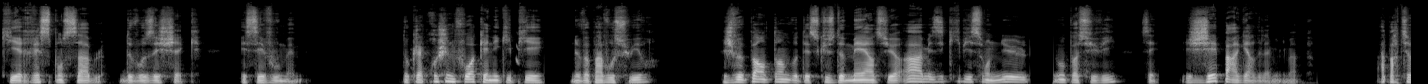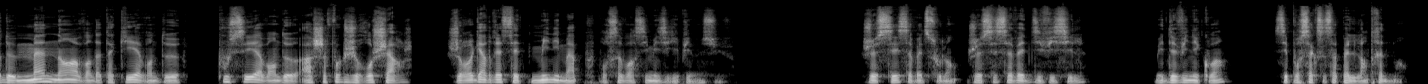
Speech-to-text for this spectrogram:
qui est responsable de vos échecs, et c'est vous-même. Donc la prochaine fois qu'un équipier ne va pas vous suivre, je veux pas entendre votre excuse de merde sur ah mes équipiers sont nuls, ils m'ont pas suivi, c'est j'ai pas regardé la minimap. À partir de maintenant, avant d'attaquer, avant de pousser, avant de à chaque fois que je recharge, je regarderai cette minimap pour savoir si mes équipiers me suivent. Je sais, ça va être saoulant, je sais, ça va être difficile. Mais devinez quoi? C'est pour ça que ça s'appelle l'entraînement.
